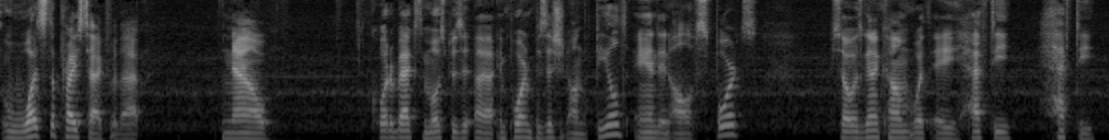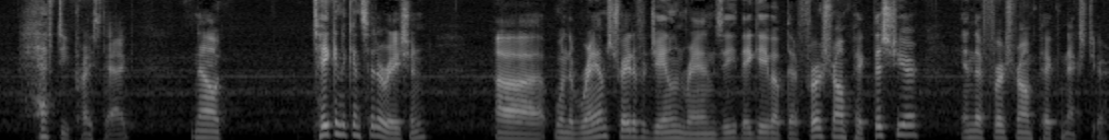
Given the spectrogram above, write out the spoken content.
what's the price tag for that? Now, quarterback's the most posi- uh, important position on the field and in all of sports, so it's going to come with a hefty, hefty, hefty price tag. Now, take into consideration uh, when the Rams traded for Jalen Ramsey, they gave up their first round pick this year and their first round pick next year.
